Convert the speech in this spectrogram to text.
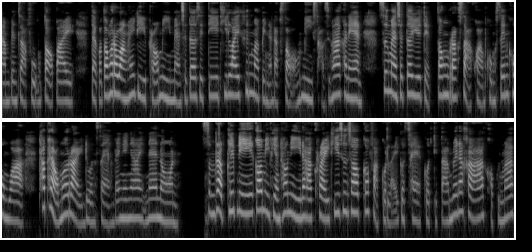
นำเป็นจ่าฝูงต่อไป แต่ก็ต้องระวังให้ดีเพราะมีแมนเชสเตอร์ซิตี้ที่ไล่ขึ้นมาเป็นอันดับ 2 มี 35 คะแนน ซึ่งแมนเชสเตอร์ยูไนเต็ดต้องรักษาความคงเส้นคงวา ถ้าแผ่วเมื่อไหร่โดนแซงได้ง่าย ๆ แน่นอนสำหรับคลิปนี้ก็มีเพียงเท่านี้นะคะ ใครที่ชื่นชอบก็ฝากกดไลค์กดแชร์กดติดตามด้วยนะคะ ขอบคุณมาก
